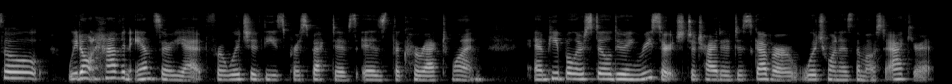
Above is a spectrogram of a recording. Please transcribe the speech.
So we don't have an answer yet for which of these perspectives is the correct one, and people are still doing research to try to discover which one is the most accurate.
